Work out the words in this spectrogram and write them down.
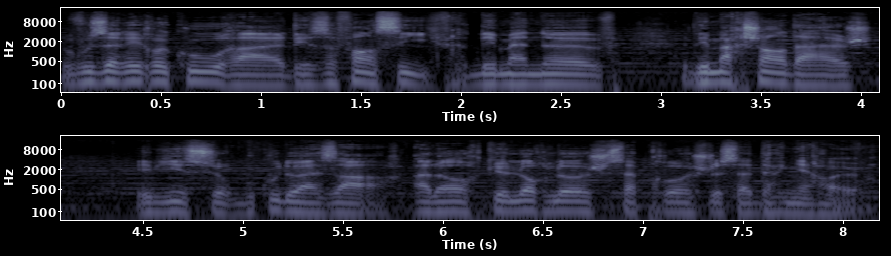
vous aurez recours à des offensives, des manœuvres, des marchandages et bien sûr beaucoup de hasard alors que l'horloge s'approche de sa dernière heure.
